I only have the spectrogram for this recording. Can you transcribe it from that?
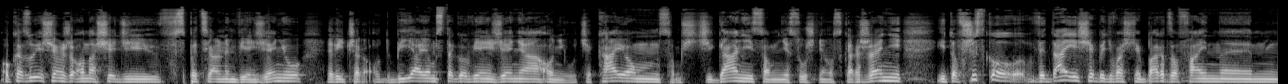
Okazuje się, że ona siedzi w specjalnym więzieniu. Richard odbija ją z tego więzienia, oni uciekają, są ścigani, są niesłusznie oskarżeni i to wszystko wydaje się być właśnie bardzo fajnym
